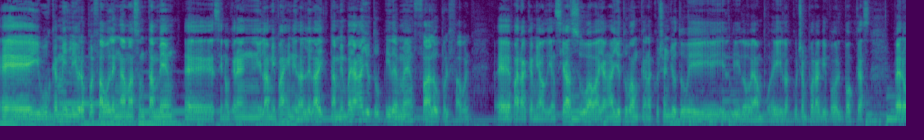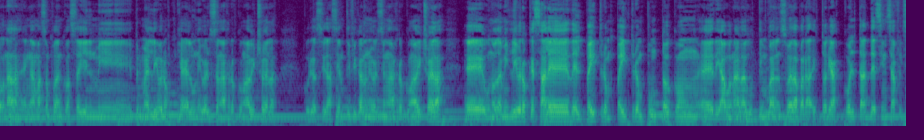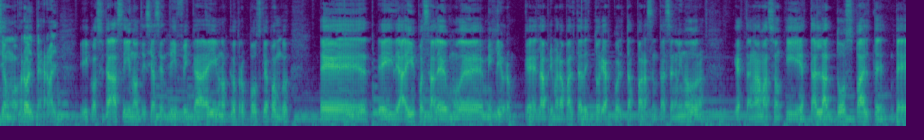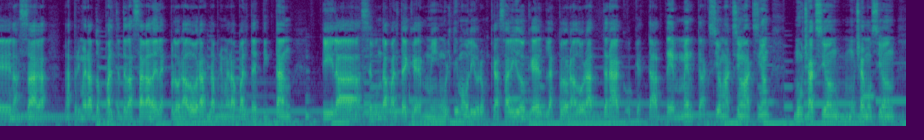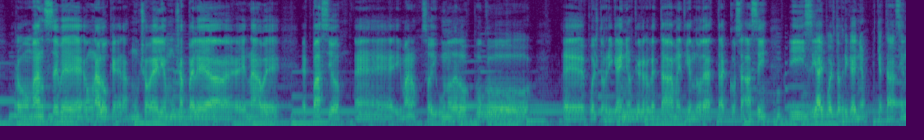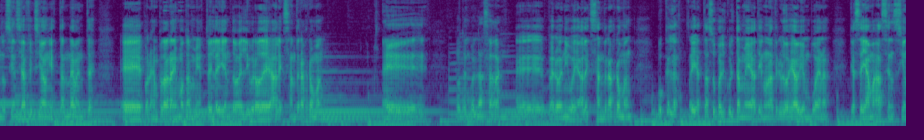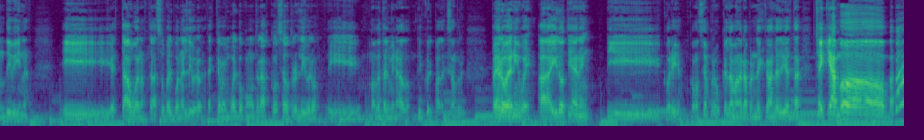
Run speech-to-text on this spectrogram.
y busquen mis libros, por favor, en Amazon también. si no quieren ir a mi página y darle like, también vayan a YouTube y denme follow, por favor. Eh, para que mi audiencia suba, vayan a YouTube, aunque no escuchen YouTube y, lo vean y lo escuchen por aquí por el podcast. Pero nada, en Amazon pueden conseguir mi primer libro, que es El universo en arroz con habichuelas. Curiosidad científica, el universo en arroz con habichuelas. Eh, uno de mis libros que sale del Patreon, patreon.com eh, diagonal Agustín Valenzuela para historias cortas de ciencia ficción, horror, terror y cositas así, noticias científicas y unos que otros posts que pongo. Eh, y de ahí pues sale uno de mis libros, que es la primera parte de historias cortas para sentarse en el inodoro, que está en Amazon y están las dos partes de la saga, las primeras dos partes de la saga de la exploradora, la primera parte de Titán y la segunda parte que es mi último libro que ha salido que es la exploradora Draco, que está de mente, acción, acción, acción, mucha acción, mucha emoción, romance, es una loquera, muchos aliens, muchas peleas, eh, naves espacio. Eh, y mano, soy uno de los pocos eh, puertorriqueños que creo que está metiéndole a estas cosas así. Y sí hay puertorriqueños que están haciendo ciencia ficción y están de mente. Eh, por ejemplo, ahora mismo también estoy leyendo el libro de Alexandra Román. lo tengo en la sala. pero anyway, Alexandra Román, búsquenla. Ella está súper cool también. Ella tiene una trilogía bien buena que se llama Ascensión Divina. Y está bueno, está súper bueno el libro. Es que me envuelvo con otras cosas, otros libros y no he terminado. Disculpa, Alexandra. Pero, anyway, ahí lo tienen. Y, Corillo, como siempre, busquen la manera de aprender que más le divierta. ¡Chequeamos! ¡Bye, bye!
